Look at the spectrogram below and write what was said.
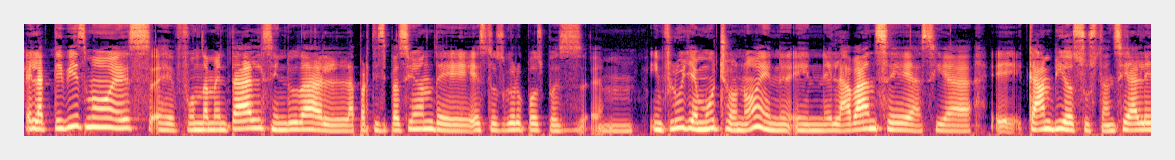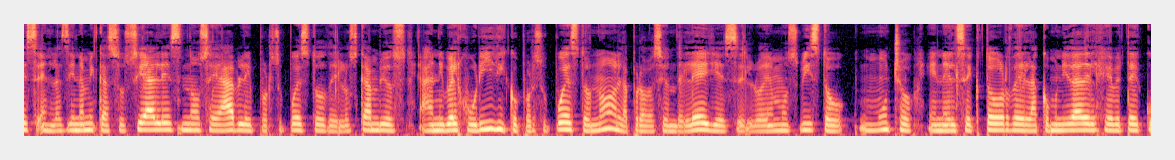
El activismo es eh, fundamental, sin duda la participación de estos grupos pues em, influye mucho ¿no? en, el avance hacia eh, cambios sustanciales en las dinámicas sociales, no se hable por supuesto de los cambios a nivel jurídico, por supuesto, ¿no? la aprobación de leyes, eh, lo hemos visto mucho en el sector de la comunidad LGBTQ+,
